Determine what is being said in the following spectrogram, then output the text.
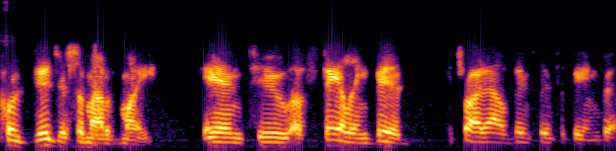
prodigious amount of money into a failing bid to out Vince Vince being Vince.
